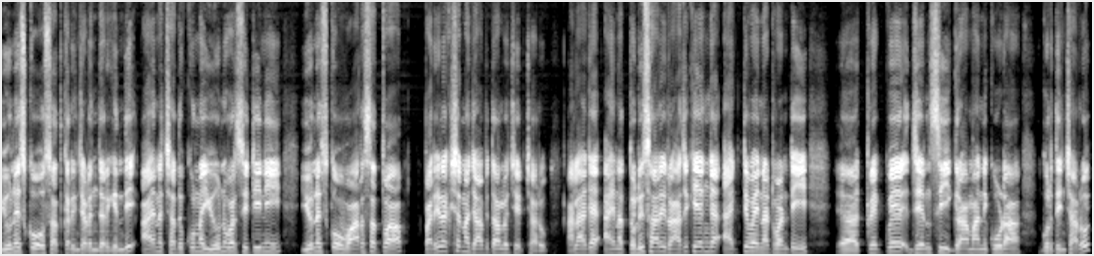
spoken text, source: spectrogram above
యునెస్కో సత్కరించడం జరిగింది. ఆయన చదువుకున్న యూనివర్సిటీని యునెస్కో వారసత్వ పరిరక్షణ జాబితాలో చేర్చారు. అలాగే ఆయన తొలిసారి రాజకీయంగా యాక్టివ్ అయినటువంటి క్రెక్వేజెన్సీ క్రెక్వే జెన్సీ గ్రామాన్ని కూడా గుర్తించారు.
